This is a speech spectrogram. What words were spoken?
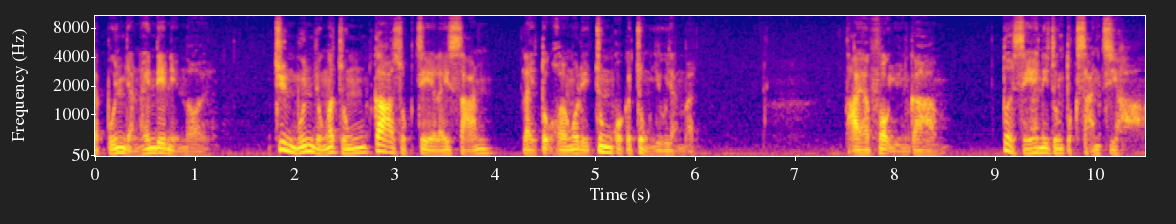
日本人喺呢年內專門用一種家屬借禮散嚟毒害我哋中國嘅重要人物，大俠霍元甲都係死喺呢種毒散之下。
